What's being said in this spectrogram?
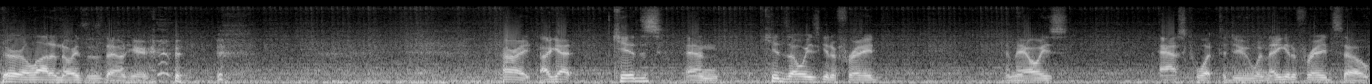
There are a lot of noises down here. All right, I got kids, and kids always get afraid, and they always ask what to do when they get afraid. So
